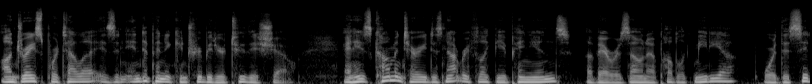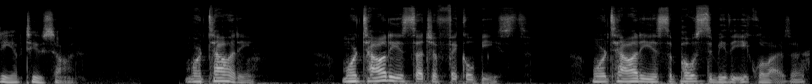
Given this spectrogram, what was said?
Andres Portela is an independent contributor to this show, and his commentary does not reflect the opinions of Arizona Public Media or the city of Tucson. Mortality. Mortality is such a fickle beast. Mortality is supposed to be the equalizer.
